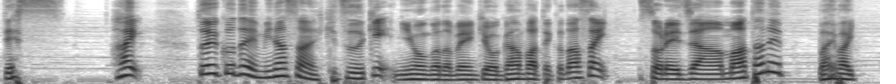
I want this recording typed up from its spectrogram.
です。はい。ということで皆さん引き続き日本語の勉強頑張ってください。それじゃあまたね。バイバイ。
